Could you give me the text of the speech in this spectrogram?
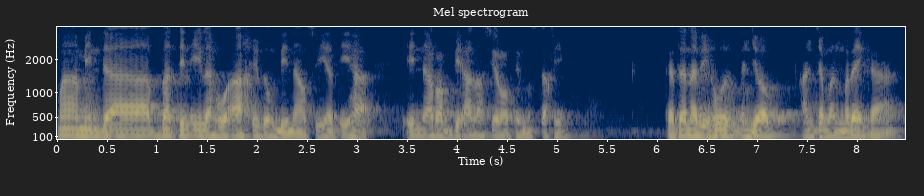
ma min dabbatin illa huwa akhidhun bi nasiyatiha inna rabbi ala siratim mustaqim. Kata Nabi Hud menjawab ancaman mereka.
